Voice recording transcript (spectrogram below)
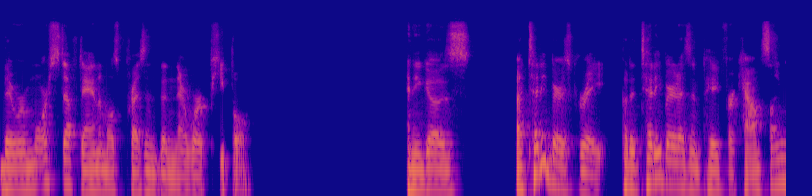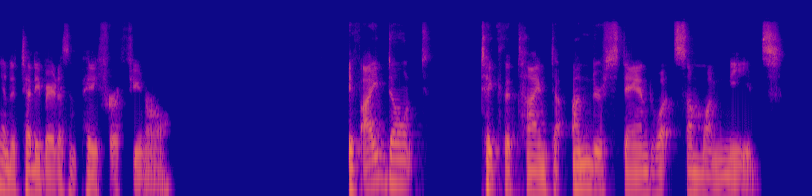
there were more stuffed animals present than there were people. And he goes, A teddy bear is great, but a teddy bear doesn't pay for counseling and a teddy bear doesn't pay for a funeral. If I don't take the time to understand what someone needs.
